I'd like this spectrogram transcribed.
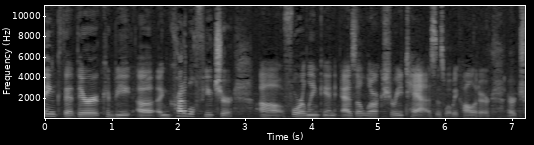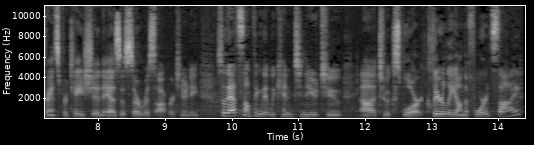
think that there could be an incredible future uh, for Lincoln as a luxury TAS, is what we call it, or, or transportation as a service opportunity. So that's something that we continue to uh, to explore. Clearly, on the Ford side,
